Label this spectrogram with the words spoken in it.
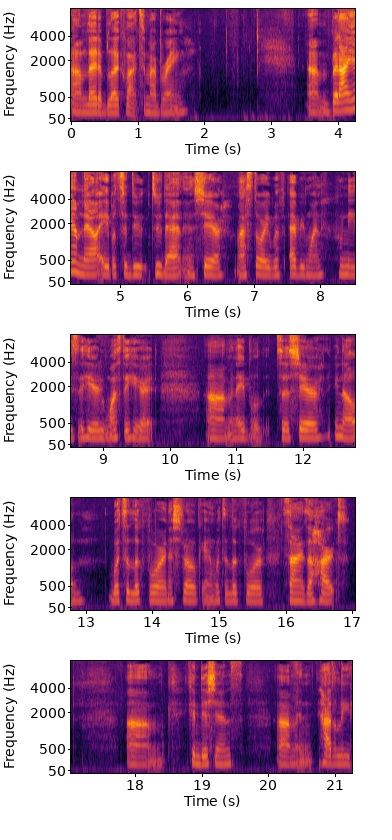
um, led a blood clot to my brain. Um, but I am now able to do, do that and share my story with everyone who needs to hear it, who wants to hear it, um, and able to share, you know, what to look for in a stroke and what to look for signs of heart um, conditions um, and how to lead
